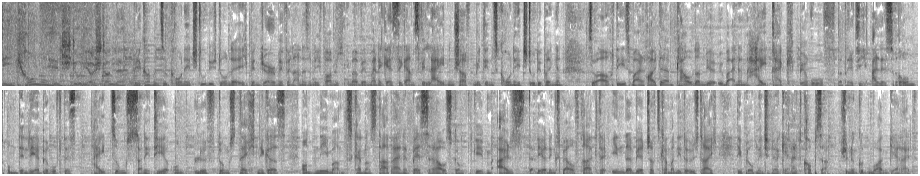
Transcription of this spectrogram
Die Krone Hit Studiostunde. Willkommen zur Krone Hit Studiostunde. Ich bin Jeremy Fernandes und ich freue mich immer, wenn meine Gäste ganz viel Leidenschaft mit ins Krone Hit Studio bringen. So auch diesmal. Heute plaudern wir über einen Hightech-Beruf. Da dreht sich alles rund um den Lehrberuf des Heizungs-, Sanitär- und Lüftungstechnikers. Und niemand kann uns dabei eine bessere Auskunft geben als der Lehrlingsbeauftragte in der Wirtschaftskammer Niederösterreich, Diplom-Ingenieur Gerald Kopser. Schönen guten Morgen, Gerald.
